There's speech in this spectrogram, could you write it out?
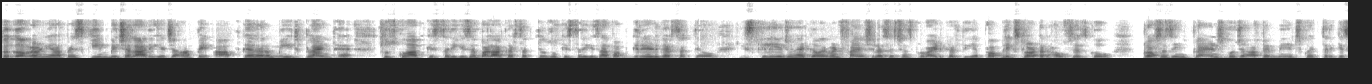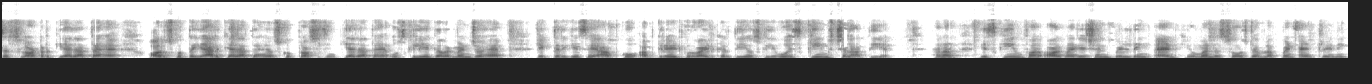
तो गवर्नमेंट यहाँ पे स्कीम भी चला रही है जहाँ पे आपके अगर मीट प्लांट है तो उसको आप किस तरीके से बड़ा कर सकते हो, उसको किस तरीके से आप अपग्रेड कर सकते हो, इसके लिए जो है गवर्नमेंट फाइनेंशियल असिस्टेंस प्रोवाइड करती है। पब्लिक स्लॉटर हाउसेज को प्रोसेसिंग प्लांट्स को जहाँ पे मीट्स को एक तरीके से स्लॉटर किया जाता है और उसको तैयार किया जाता है, उसको प्रोसेसिंग किया जाता है, उसके लिए गवर्नमेंट जो है एक तरीके से आपको अपग्रेड प्रोवाइड करती है, उसके लिए वो स्कीम्स चलाती है। है ना? Scheme for organisation building and human resource development and training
